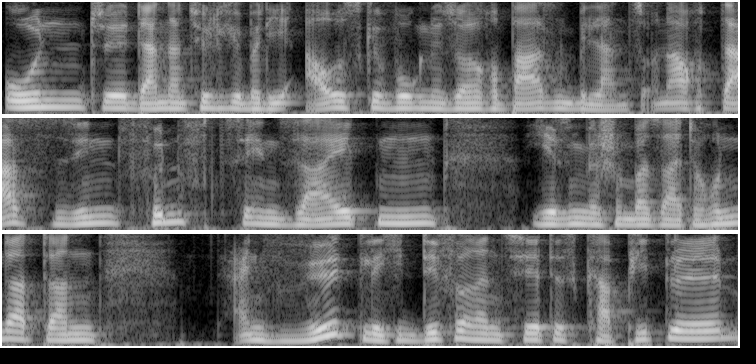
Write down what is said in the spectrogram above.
und äh, dann natürlich über die ausgewogene Säurebasenbilanz. Und auch das sind 15 Seiten. Hier sind wir schon bei Seite 100 dann ein wirklich differenziertes Kapitel.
